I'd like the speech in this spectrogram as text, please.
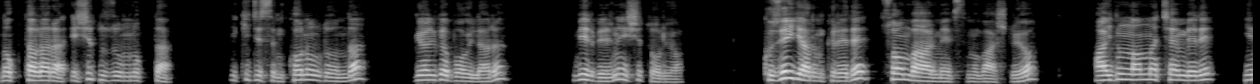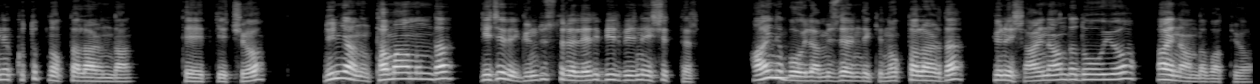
noktalara eşit uzunlukta iki cisim konulduğunda gölge boyları birbirine eşit oluyor. Kuzey yarımkürede sonbahar mevsimi başlıyor. Aydınlanma çemberi yine kutup noktalarından teğet geçiyor. Dünyanın tamamında gece ve gündüz süreleri birbirine eşittir. Aynı boylam üzerindeki noktalarda güneş aynı anda doğuyor, aynı anda batıyor.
